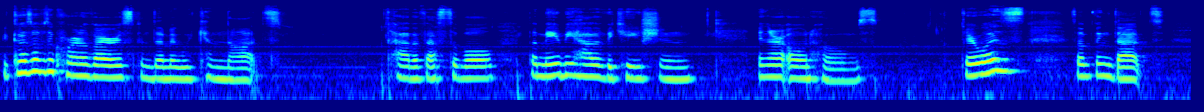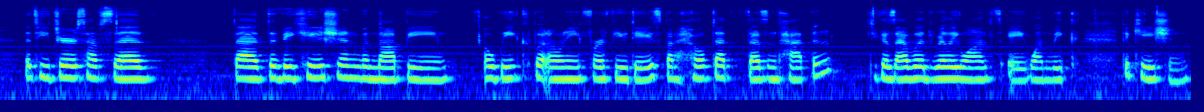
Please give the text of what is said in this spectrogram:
because of the coronavirus pandemic, we cannot have a festival, but maybe have a vacation in our own homes. There was something that the teachers have said that the vacation would not be a week but only for a few days, but I hope that doesn't happen because I would really want a one week vacation.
